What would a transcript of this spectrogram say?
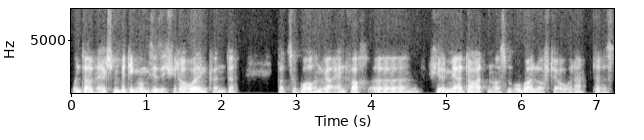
unter welchen Bedingungen sie sich wiederholen könnte. Dazu brauchen wir einfach äh, viel mehr Daten aus dem Oberlauf der Oder. Das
